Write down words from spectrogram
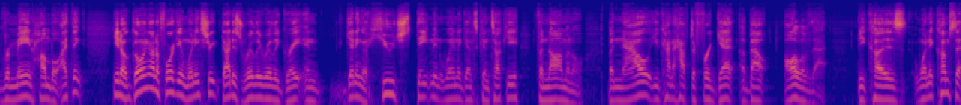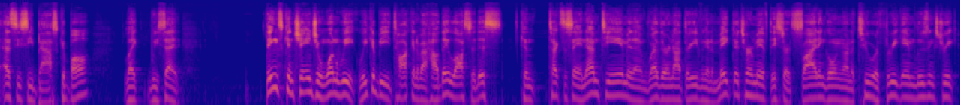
remain humble. I think you know, going on a four game winning streak, that is really, really great. And getting a huge statement win against Kentucky, phenomenal. But now you kind of have to forget about all of that because when it comes to SEC basketball, like we said, things can change in one week. We could be talking about how they lost to this Texas A&M team, and then whether or not they're even going to make the tournament if they start sliding, going on a two or three game losing streak.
